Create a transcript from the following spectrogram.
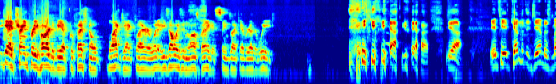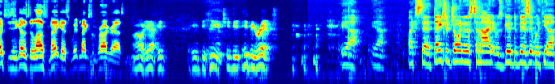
you got to train pretty hard to be a professional blackjack player or whatever. He's always in Las Vegas. Seems like every other week. yeah, yeah, yeah. If he'd come to the gym as much as he goes to Las Vegas, we'd make some progress. Oh yeah, he'd he'd be huge. He'd be he'd be ripped. Yeah, yeah. Like I said, thanks for joining us tonight. It was good to visit with you.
